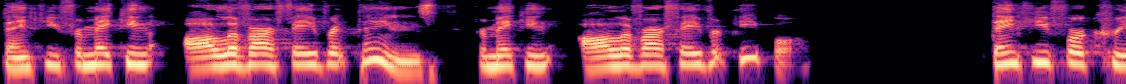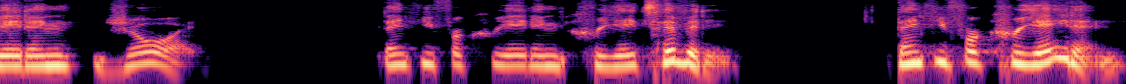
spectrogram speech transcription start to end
Thank you for making all of our favorite things, for making all of our favorite people. Thank you for creating joy. Thank you for creating creativity. Thank you for creating.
